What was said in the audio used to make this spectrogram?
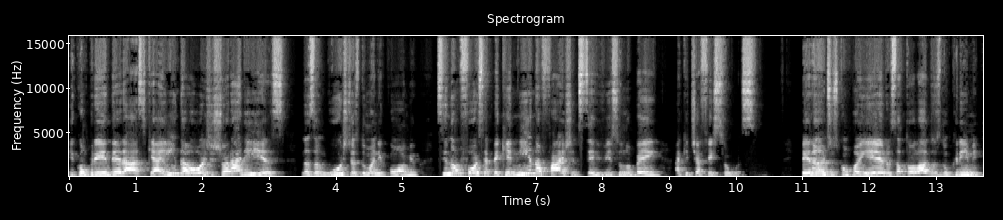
e compreenderás que ainda hoje chorarias nas angústias do manicômio se não fosse a pequenina faixa de serviço no bem a que te afeiçoas. Perante os companheiros atolados no crime,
